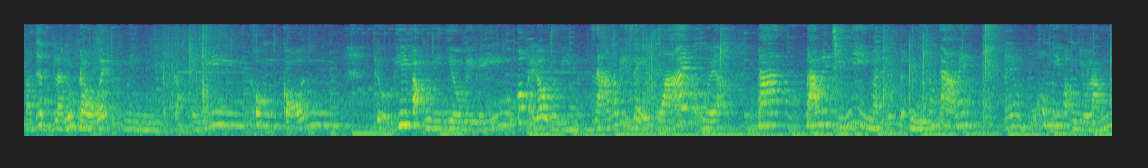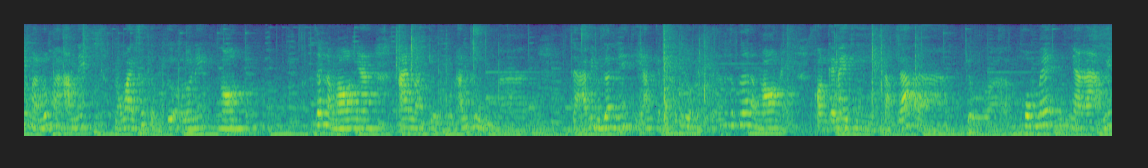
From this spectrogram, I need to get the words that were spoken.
Nói thật là lúc đầu ấy, mình cảm thấy không có kiểu hy vọng gì nhiều về cái ngũ cốc này đâu Bởi vì giá nó bị rẻ quá ấy mọi người ạ. Ba 39 nghìn mà kiểu tận 400 gram ấy. Đấy mà cũng không hy vọng nhiều lắm nhưng mà lúc mà ăn ấy nó ngoài sức tưởng tượng luôn ấy, ngon. Rất là ngon nha. Ai mà kiểu muốn ăn thử mà giá bình dân ấy thì ăn cái này cũng được rất, rất, rất là ngon này. Còn cái này thì cảm giác là kiểu à, homemade nhà làm ấy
